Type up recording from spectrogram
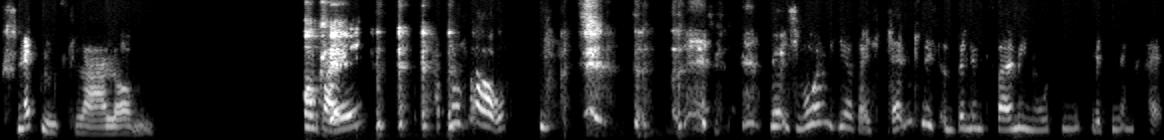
Schneckenslalom. Okay. Weil, pass auf. Ja, Ich wohne hier recht ländlich und bin in zwei Minuten mitten im Feld.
